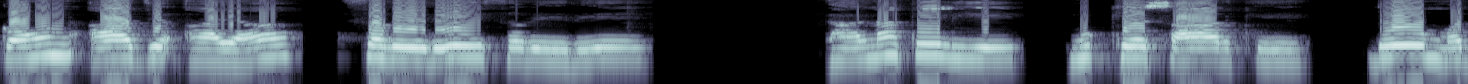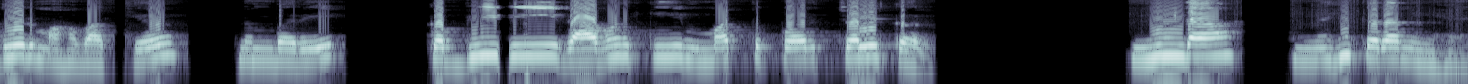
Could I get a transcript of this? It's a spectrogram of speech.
कौन आज आया? सवेरे सवेरे। धारणा के लिए मुख्य सार के दो मधुर महावाक्य नंबर एक, कभी भी रावण की मत पर चलकर निंदा नहीं करानी है।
